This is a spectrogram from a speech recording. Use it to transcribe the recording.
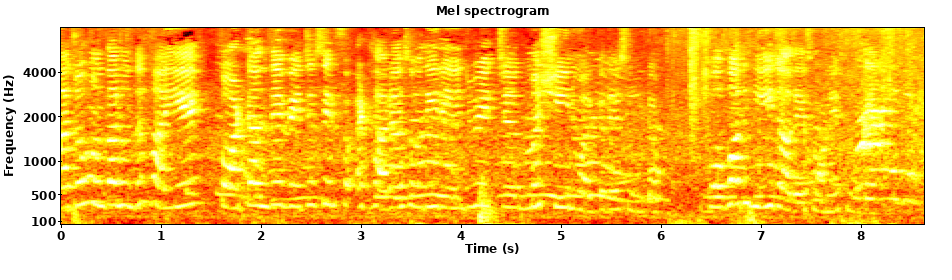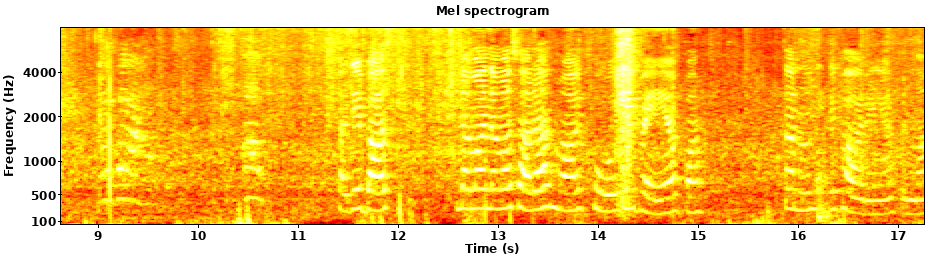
ਆਜੋ ਹੁਣ ਤੁਹਾਨੂੰ ਦਿਖਾਈਏ ਕਾਟਨ ਦੇ ਵਿੱਚ ਸਿਰਫ 1800 ਦੀ ਰੇਂਜ ਵਿੱਚ ਮਸ਼ੀਨ ਵਰਕ ਦੇ ਸੂਟ। ਬਹੁਤ ਹੀ ਜ਼ਿਆਦਾ ਸੋਹਣੇ ਸੂਟ ਹੈ ਹਜੇ ਬਸ ਨਵਾਂ ਨਵਾਂ ਸਾਰਾ ਮਾਲ ਖੋਲਦੇ ਹੀ ਪਏ ਆ ਆਪਾਂ। ਤੁਹਾਨੂੰ ਦਿਖਾ ਰਹੇ ਆ ਪਹਿਲਾਂ।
